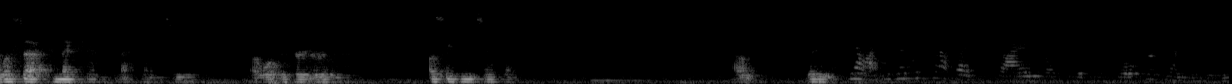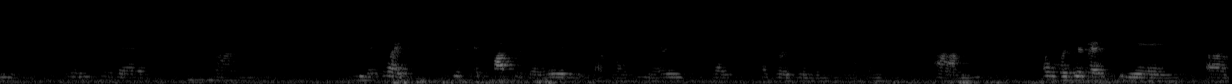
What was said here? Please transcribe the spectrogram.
Love that. Connection, connecting to uh, what we heard earlier. I was thinking the same thing. Um, Lydia. Yeah, even with that like triangle shape both of them into this, um, like this impossibility of like Mary's like a virgin and um, Elizabeth being um,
